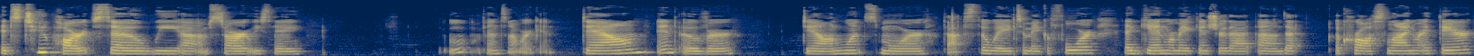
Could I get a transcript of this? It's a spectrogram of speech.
it's two parts. So we um, start, we say, oop, pen's not working. Down and over, down once more. That's the way to make a four. Again, we're making sure that um, that across line right there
